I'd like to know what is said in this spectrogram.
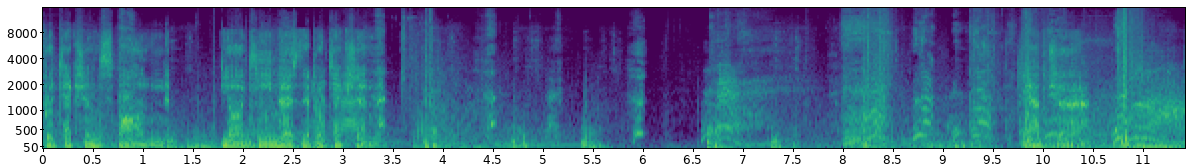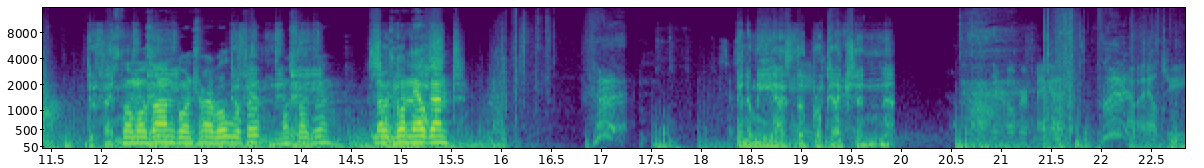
Protection spawned. Your team has the protection. Capture. Mo's on. Going Tri-bolt with it. Most likely. No, he's going nail gun. Enemy has the protection. They're over at Mega. Now LG.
